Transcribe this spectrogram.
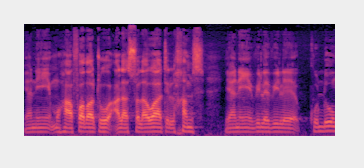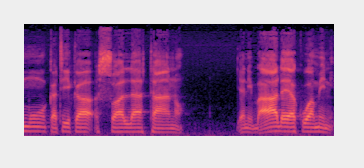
yani muhafadhatu ala salawati lkhams yani vile vile kudumu katika swala tano yani baada ya kuamini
